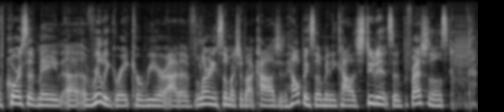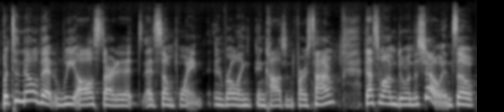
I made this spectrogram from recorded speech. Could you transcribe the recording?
of course have made a, a really great career out of learning so much about college and helping so many college students and professionals, but to know that we all started at, at some point enrolling in college in the first time. That's why I'm doing the show. And so,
